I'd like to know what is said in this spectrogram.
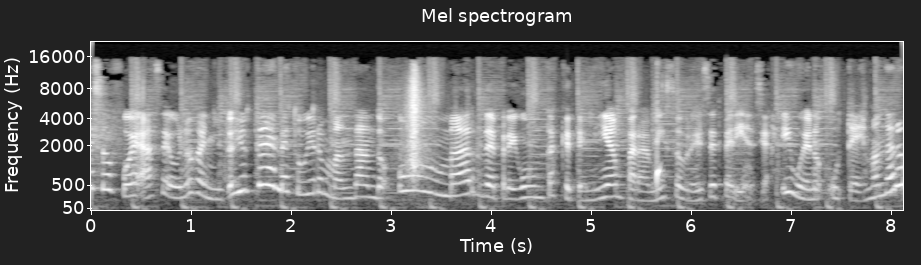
eso fue hace unos añitos y ustedes me estuvieron mandando un mar de preguntas que tenían para mí sobre esa experiencia. Y bueno, ustedes mandaron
